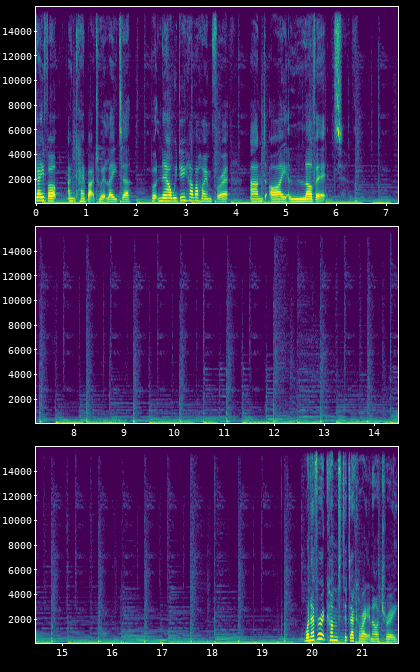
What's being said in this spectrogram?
gave up, and came back to it later. But now we do have a home for it, and I love it. Whenever it comes to decorating our tree,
